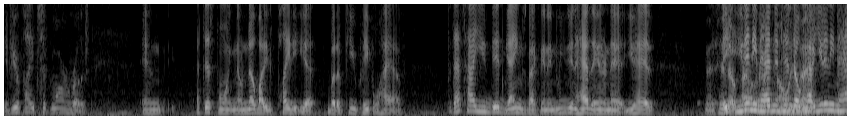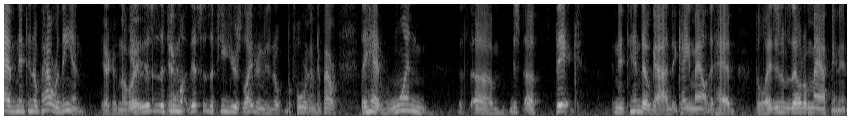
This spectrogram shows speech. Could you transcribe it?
"Have you ever played Super Mario Brothers?" And at this point, you know, nobody's played it yet, but a few people have. But that's how you did games back then, and you didn't have the internet. You had Nintendo. you didn't even have that's the only Nintendo Power. You didn't even have Nintendo Power then. Yeah, because nobody. this is a few yeah. mo- this was a few years later Nintendo before Yeah. Nintendo Power. They had one um, just a thick Nintendo guide that came out that had the Legend of Zelda map in it.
